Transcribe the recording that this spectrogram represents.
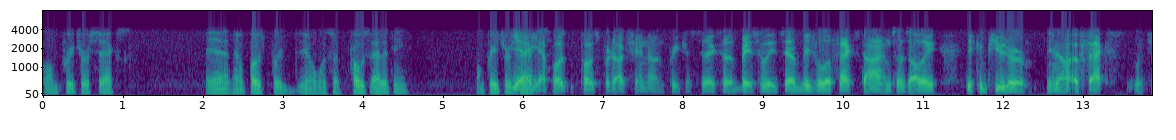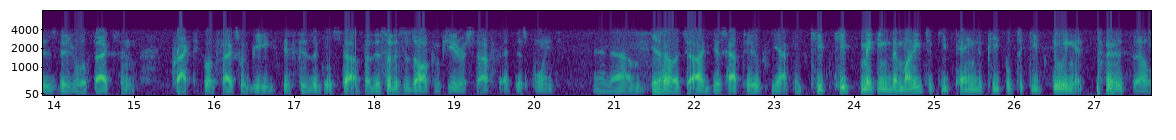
on Preacher Six. and you know, post you know was it post editing on Preacher yeah, 6? yeah, post post production on Preacher Six. So basically, it's a visual effects time. So it's all the the computer, you know, effects, which is visual effects, and practical effects would be the physical stuff. But this, so this is all computer stuff at this point. And um, Yeah. so it's I just have to yeah can keep keep making the money to keep paying the people to keep doing it. so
